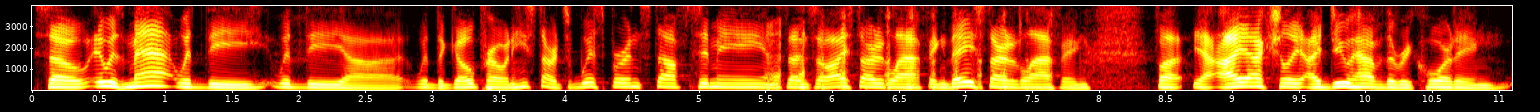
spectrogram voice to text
So it was Matt with the with the uh, with the GoPro, and he starts whispering stuff to me, and then so I started laughing. They started laughing, but yeah, I actually I do have the recording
